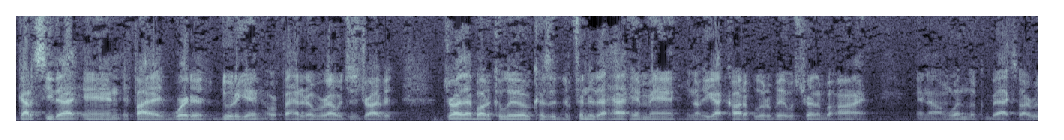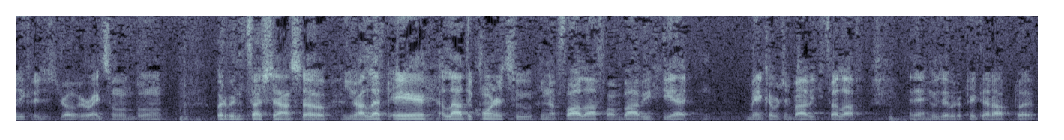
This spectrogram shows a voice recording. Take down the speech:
got to see that. And if I were to do it again, or if I had it over, I would just drive it, drive that ball to Khalil because the defender that had him, man, you know, he got caught up a little bit, was trailing behind and um, wasn't looking back, so I really could have just drove it right to him. Boom, would have been a touchdown. So you know, I left air, allowed the corner to you know fall off on Bobby. He had man coverage and Bobby fell off, and then he was able to pick that off. But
